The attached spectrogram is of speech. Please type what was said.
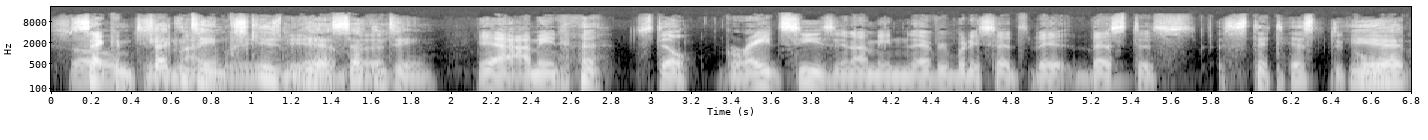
so- second team, second team. believe. Excuse me, yeah, Yeah, second but- team. Yeah, I mean, still great season. I mean, everybody said it's best statistical He had,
